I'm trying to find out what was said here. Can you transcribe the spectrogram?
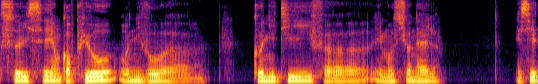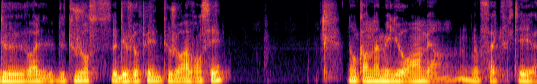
se hisser encore plus haut au niveau cognitif, émotionnel, essayer de, de toujours se développer, de toujours avancer. Donc en améliorant ben, nos facultés euh,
